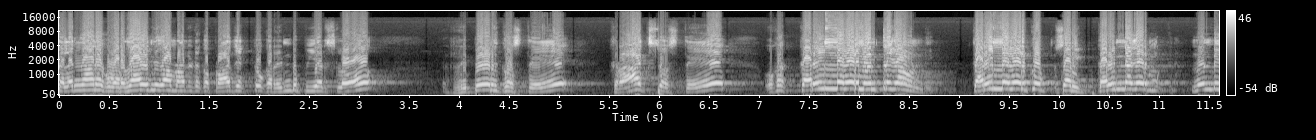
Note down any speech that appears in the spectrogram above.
తెలంగాణకు వరదాయినిగా మారిన ఒక ప్రాజెక్టు ఒక రెండు పియర్స్లో రిపేర్కి వస్తే క్రాక్స్ వస్తే ఒక కరీంనగర్ మంత్రిగా ఉండి కరీంనగర్కు సారీ కరీంనగర్ నుండి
